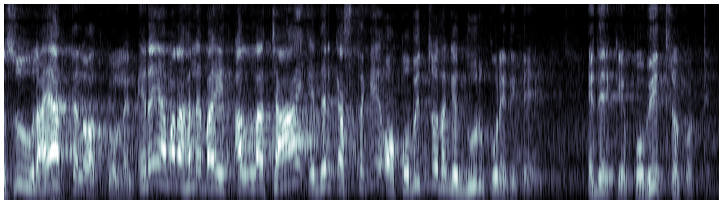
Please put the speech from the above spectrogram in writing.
রসুল আয়াত তেলাওয়াত করলেন, এরাই আমার আহলে বাইত, আল্লাহ চায় এদের কাছ থেকে অপবিত্রতাকে দূর করে দিতে, এদেরকে পবিত্র করতে।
